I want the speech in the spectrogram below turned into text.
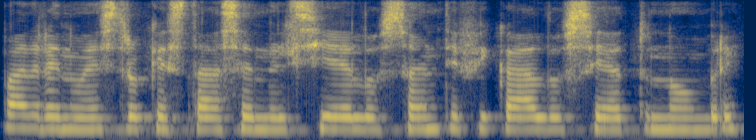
Padre nuestro que estás en el cielo, santificado sea tu nombre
